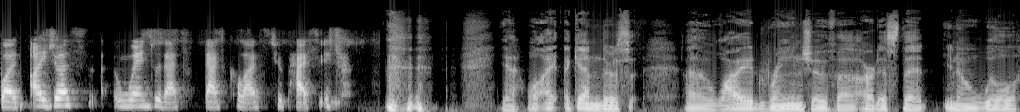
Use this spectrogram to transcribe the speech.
but I just went to that that class to pass it. yeah, well, I again, there's a wide range of uh, artists that you know will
